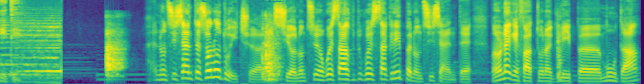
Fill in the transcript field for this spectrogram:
Eh, non si sente solo Twitch, Alessio. Si, questa, questa, clip non si sente. Ma non è che hai fatto una clip uh, muta?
